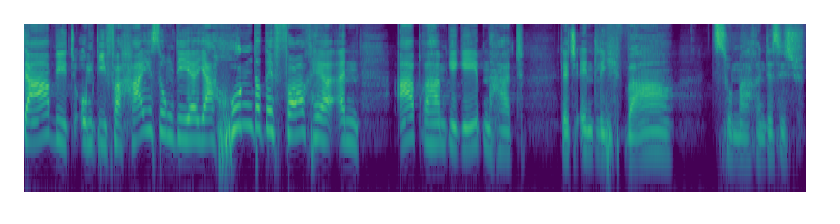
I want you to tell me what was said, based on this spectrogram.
David, um die Verheißung, die er Jahrhunderte vorher an Abraham gegeben hat, letztendlich wahr zu machen. Das ist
